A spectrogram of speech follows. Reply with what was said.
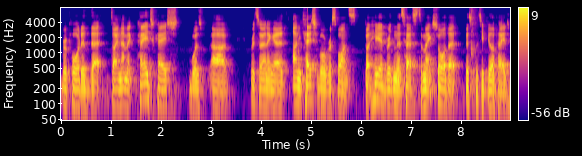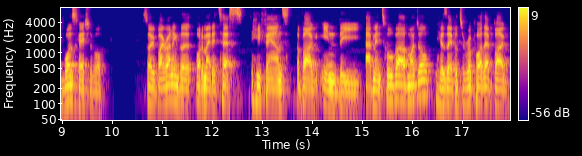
reported that dynamic page cache was uh, returning an uncacheable response, but he had written a test to make sure that this particular page was cacheable. So by running the automated tests, he found a bug in the admin toolbar module. He was able to report that bug,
